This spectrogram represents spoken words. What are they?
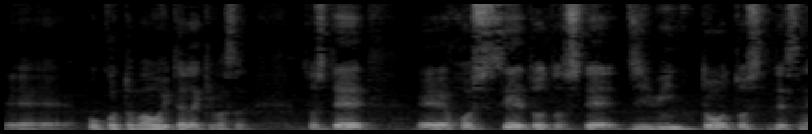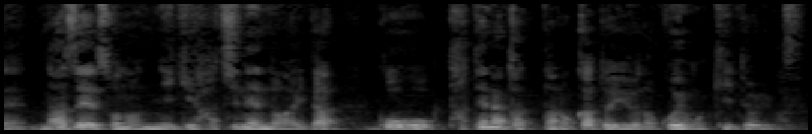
えー、お言葉をいただきます。そしてえー、保守政党として自民党としてですねなぜその2期8年の間候補を立てなかったのかというような声も聞いております。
